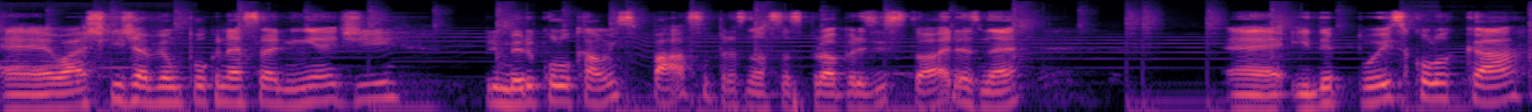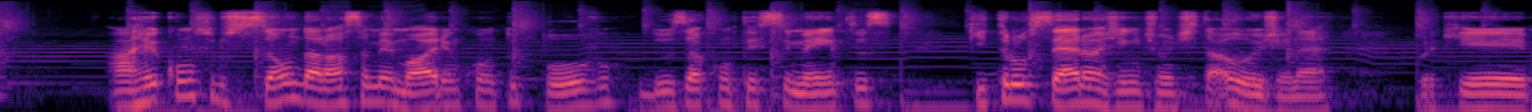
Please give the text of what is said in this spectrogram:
É, eu acho que já vem um pouco nessa linha de primeiro colocar um espaço para as nossas próprias histórias, né? É, e depois colocar a reconstrução da nossa memória enquanto povo dos acontecimentos que trouxeram a gente onde está hoje, né? Porque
